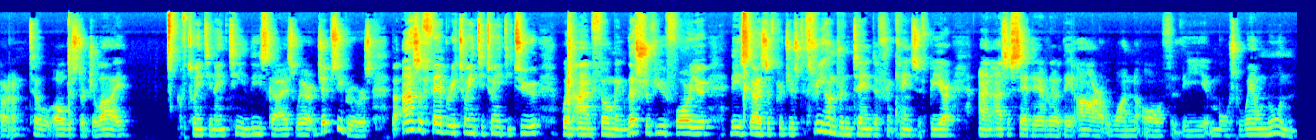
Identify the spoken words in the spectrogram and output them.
or until August or July of 2019, these guys were Gypsy Brewers. But as of February 2022, when I'm filming this review for you, these guys have produced 310 different kinds of beer. And as I said earlier, they are one of the most well known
